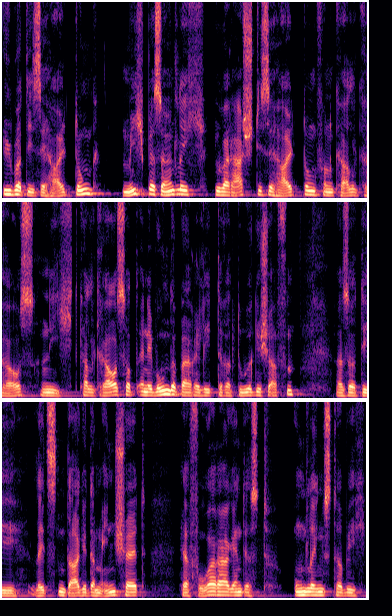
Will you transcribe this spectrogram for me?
über diese Haltung. Mich persönlich überrascht diese Haltung von Karl Kraus nicht. Karl Kraus hat eine wunderbare Literatur geschaffen, also die letzten Tage der Menschheit hervorragend. Erst unlängst habe ich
